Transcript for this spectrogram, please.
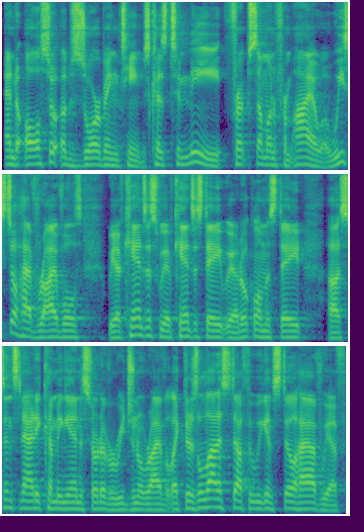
And also absorbing teams, because to me, from someone from Iowa, we still have rivals. We have Kansas, we have Kansas State, we have Oklahoma State, uh, Cincinnati coming in is sort of a regional rival. Like, there's a lot of stuff that we can still have. We have,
